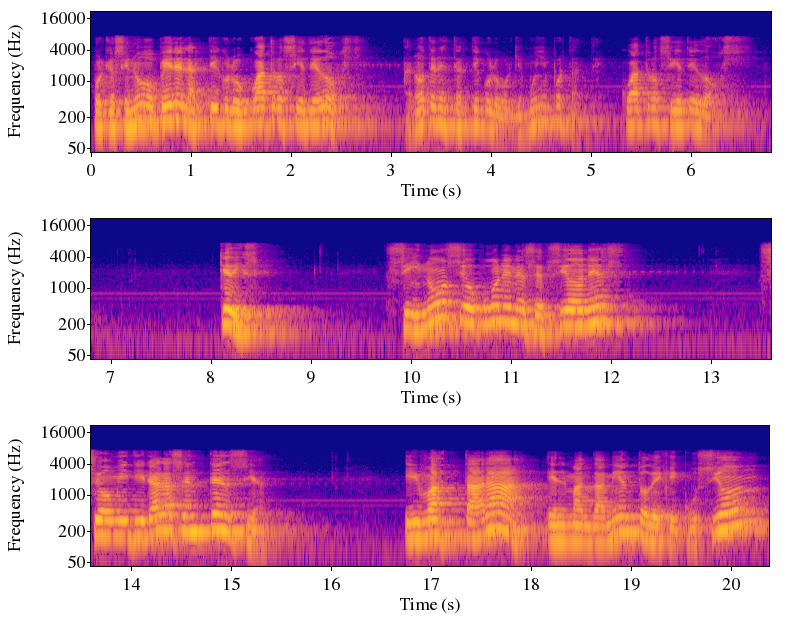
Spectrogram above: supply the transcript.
porque si no opera el artículo 472. Anoten este artículo porque es muy importante. 472. ¿Qué dice? Si no se oponen excepciones, se omitirá la sentencia y bastará el mandamiento de ejecución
